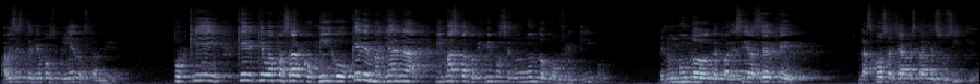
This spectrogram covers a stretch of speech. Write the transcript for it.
A veces tenemos miedos también. ¿Por qué? qué? ¿Qué va a pasar conmigo? ¿Qué de mañana? Y más cuando vivimos en un mundo conflictivo. En un mundo donde pareciera ser que las cosas ya no están en su sitio.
